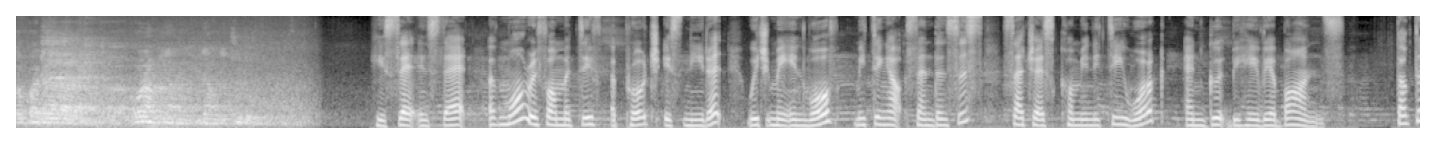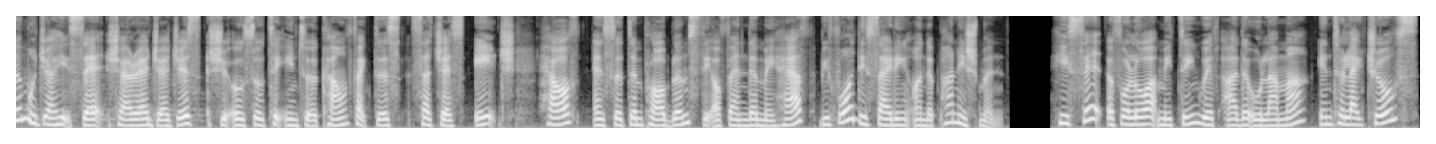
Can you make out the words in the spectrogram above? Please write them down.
kepada He said instead, a more reformative approach is needed, which may involve meting out sentences such as community work and good behavior bonds. Dr. Mujahid said Sharia judges should also take into account factors such as age, health, and certain problems the offender may have before deciding on the punishment. He said a follow up meeting with other ulama, intellectuals,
